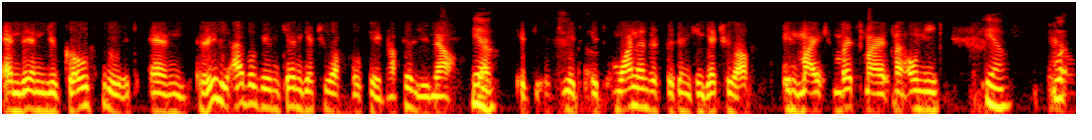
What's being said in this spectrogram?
and then you go through it. And really, ibogaine can get you off cocaine. I'll tell you now. Yeah, it it it, it 100% can get you off. In my that's my my only yeah. You well,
